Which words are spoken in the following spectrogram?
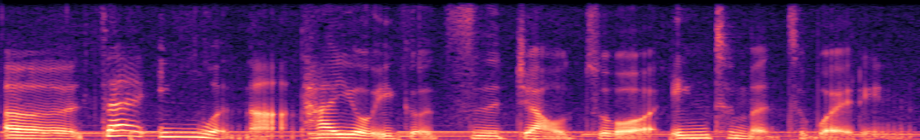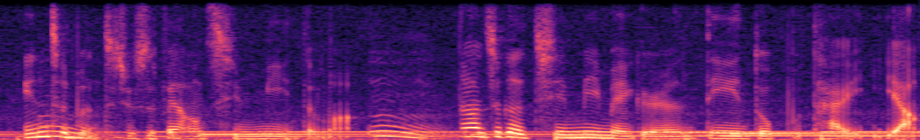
呃，在英文啊，它有一个字叫做 intimate wedding。intimate 就是非常亲密的嘛。嗯。那这个亲密，每个人定义都不太一样。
